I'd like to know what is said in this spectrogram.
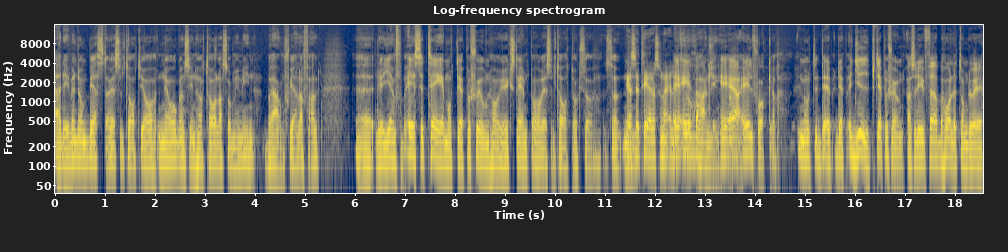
Ja, det är väl de bästa resultat jag någonsin hört talas om i min bransch i alla fall. Eh, Det är jämför, ECT mot depression har ju extremt bra resultat också. Så, ECT är sån här elektrochock? Elbehandling, e- Okej. elchocker. Mot de, de, djup depression. Alltså det är förbehållet om du är...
